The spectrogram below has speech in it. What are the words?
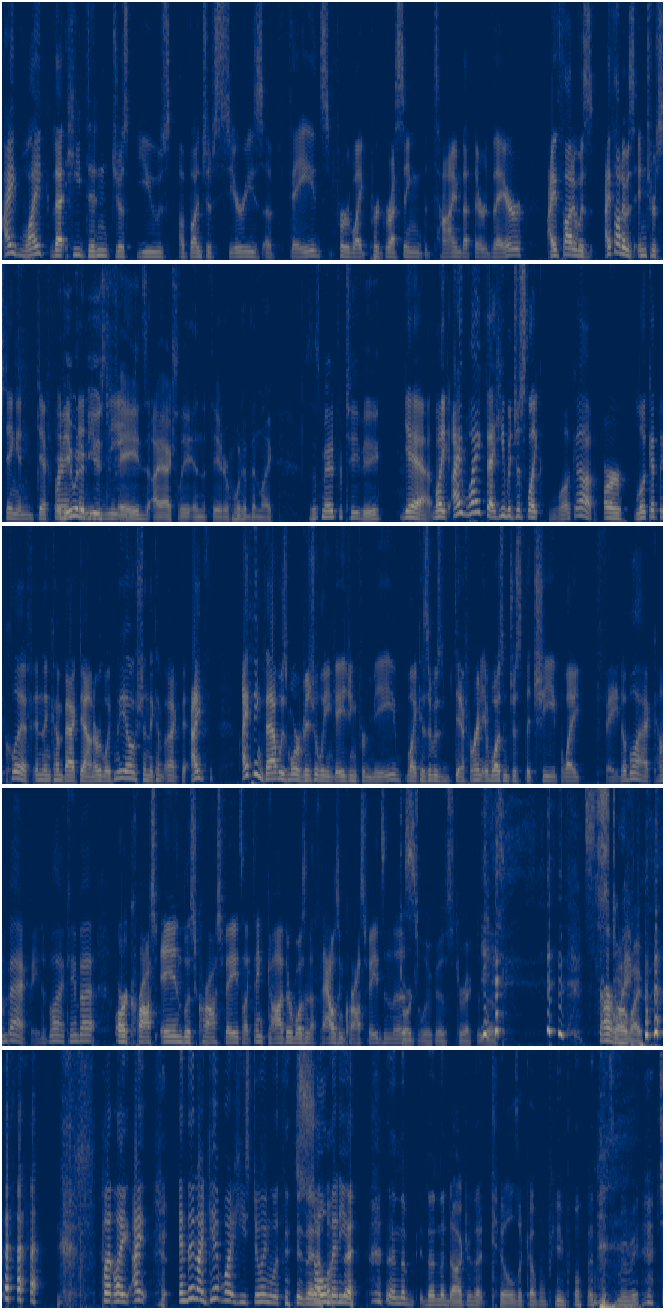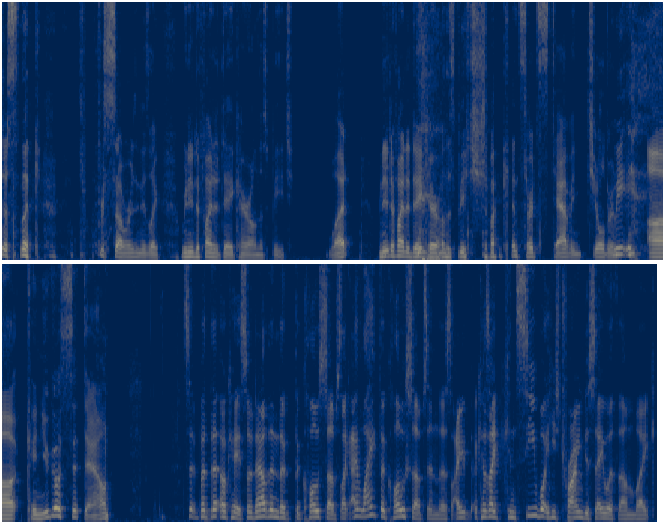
I like that he didn't just use a bunch of series of fades for like progressing the time that they're there. I thought it was I thought it was interesting and different. If he would have used unique. fades, I actually in the theater would have been like, "Is this made for TV?" Yeah, like I like that he would just like look up or look at the cliff and then come back down or look in the ocean then come back down. I I think that was more visually engaging for me, like because it was different. It wasn't just the cheap like fade to black, come back, fade to black, came back, or cross endless crossfades. Like thank God there wasn't a thousand crossfades in this. George Lucas directed this. Starwipe. Starwipe. But like I, and then I get what he's doing with so many. that- then the then the doctor that kills a couple people in this movie, just like for some reason, he's like, "We need to find a daycare on this beach." What? We need to find a daycare on this beach so I can start stabbing children. We- uh, can you go sit down? So, but the, okay, so now then the the close ups, like I like the close ups in this, I because I can see what he's trying to say with them, like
